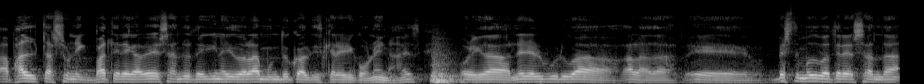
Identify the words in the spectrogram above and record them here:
apaltasunik bat ere gabe esan dut egin nahi duela munduko aldizkarerik onena, ez? Hori da, nire helburua hala da. E, beste modu bat ere esan da,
